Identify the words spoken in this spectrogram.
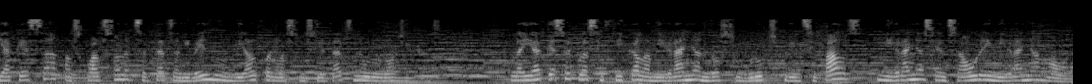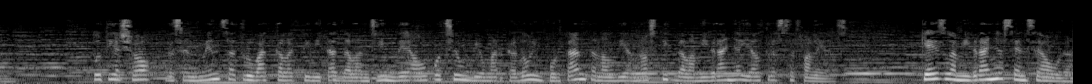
i AQS, els quals són acceptats a nivell mundial per les societats neurològiques. La IAQS classifica la migranya en dos subgrups principals, migranya sense aura i migranya amb aura. Tot i això, recentment s'ha trobat que l'activitat de l'enzim DAO pot ser un biomarcador important en el diagnòstic de la migranya i altres cefalees. Què és la migranya sense aura?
